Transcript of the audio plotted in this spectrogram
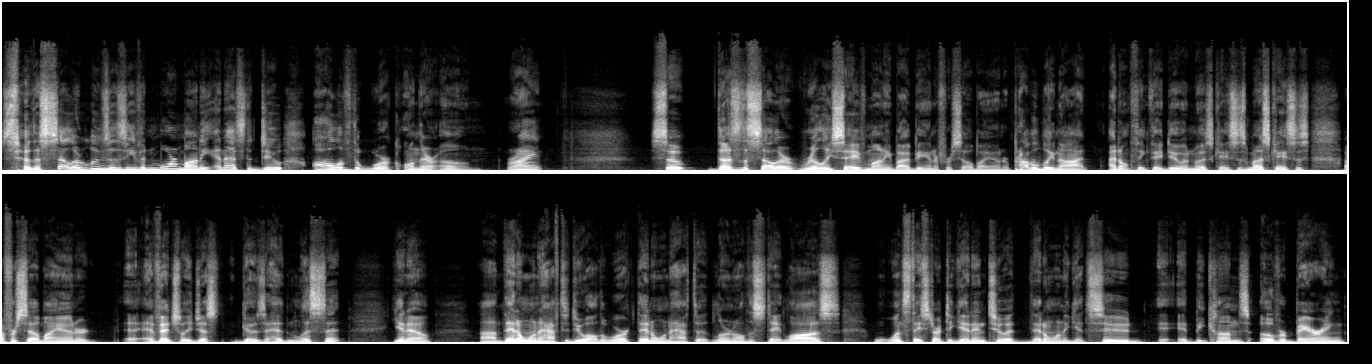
So the seller loses even more money and has to do all of the work on their own, right? So, does the seller really save money by being a for sale by owner? Probably not. I don't think they do in most cases. Most cases, a for sale by owner eventually just goes ahead and lists it you know, um, they don't want to have to do all the work. They don't want to have to learn all the state laws. Once they start to get into it, they don't want to get sued. It, it becomes overbearing,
